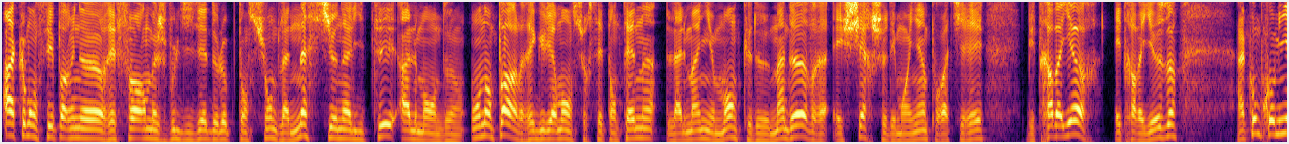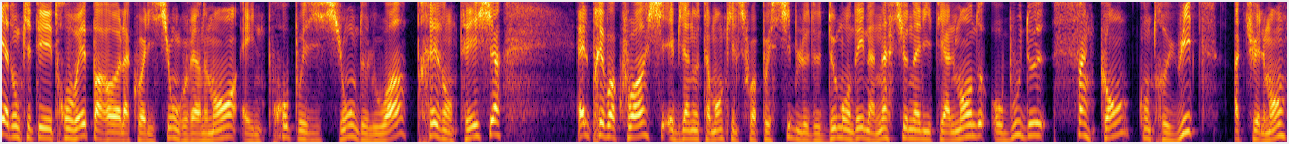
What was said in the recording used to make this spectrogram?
A commencer par une réforme, je vous le disais, de l'obtention de la nationalité allemande. On en parle régulièrement sur cette antenne. L'Allemagne manque de main-d'œuvre et cherche des moyens pour attirer des travailleurs et travailleuses. Un compromis a donc été trouvé par la coalition au gouvernement et une proposition de loi présentée. Elle prévoit quoi? Eh bien notamment qu'il soit possible de demander la nationalité allemande au bout de 5 ans contre 8 actuellement.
